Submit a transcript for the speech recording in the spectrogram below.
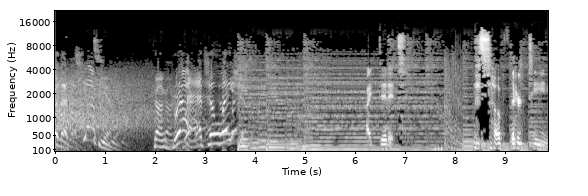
You're the champion. Congratulations. I did it. Sub 13.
